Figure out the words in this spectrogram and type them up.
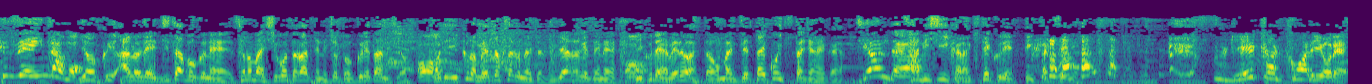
全然いいんだもん。よく、あのね、実は僕ね、その前仕事があってね、ちょっと遅れたんですよ。うんそれで行くのめんどくさくなっちゃって電話かけてね、うん行くのやめるわってお前絶対来いって言ったじゃないかよ。違うんだよ。寂しいから来てくれって言ったくせに。すげえかっこ悪いよ俺。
